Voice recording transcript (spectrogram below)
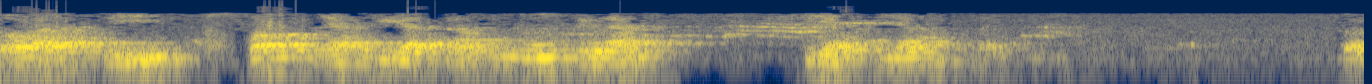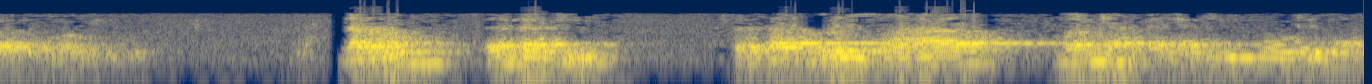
sholat di spot yang tidak terputus dengan tiap-tiap. Namun, sekali lagi, tetap berusaha menyampaikan ilmu dengan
